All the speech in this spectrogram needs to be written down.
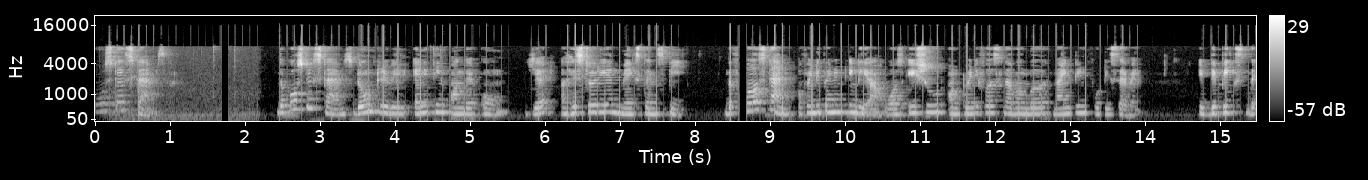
Postage stamps The postage stamps don't reveal anything on their own, yet a historian makes them speak. The first stamp of independent India was issued on 21st November 1947. It depicts the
